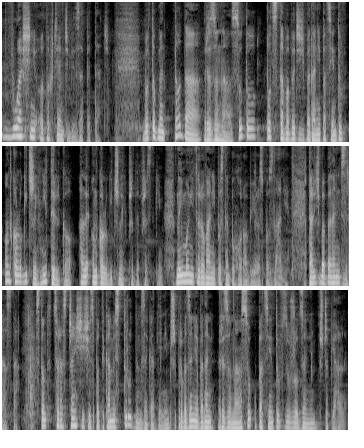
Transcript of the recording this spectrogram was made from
właśnie o to chciałem Ciebie zapytać. Bo to metoda rezonansu to podstawowe dziś badanie pacjentów onkologicznych nie tylko, ale onkologicznych przede wszystkim. No i monitorowanie postępu choroby i rozpoznanie. Ta liczba badań wzrasta. Stąd coraz częściej się spotykamy z trudnym zagadnieniem przeprowadzenia badań rezonansu u pacjentów z urządzeniem wszczepialnym.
